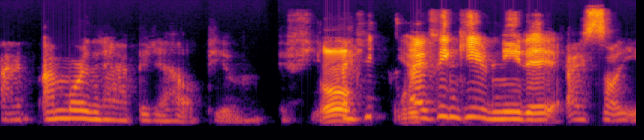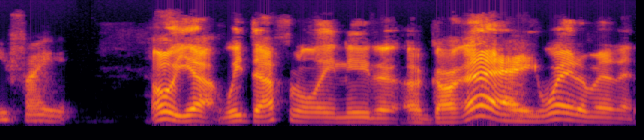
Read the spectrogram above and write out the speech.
I, I'm more than happy to help you. If you, I Oh, think we- I think you need it. I saw you fight. Oh yeah, we definitely need a, a guard. Hey, wait a minute.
